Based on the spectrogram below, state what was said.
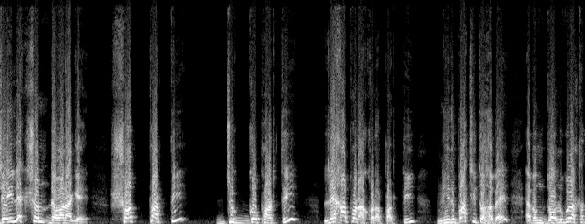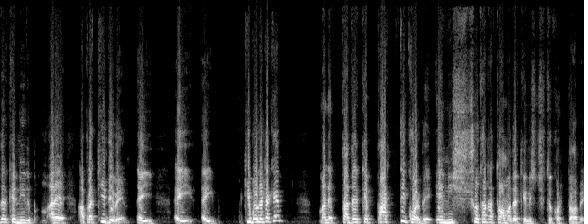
যে ইলেকশন দেওয়ার আগে সৎ প্রার্থী, যোগ্য প্রার্থী, লেখাপড়া করা প্রার্থী নির্বাচিত হবে এবং দলগুলো তাদেরকে মানে আপনার কি দেবে এই এই এই কি বলে এটাকে? মানে তাদেরকে প্রার্থী করবে। এই নিশ্চয়তাটা তো আমাদেরকে নিশ্চিত করতে হবে।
